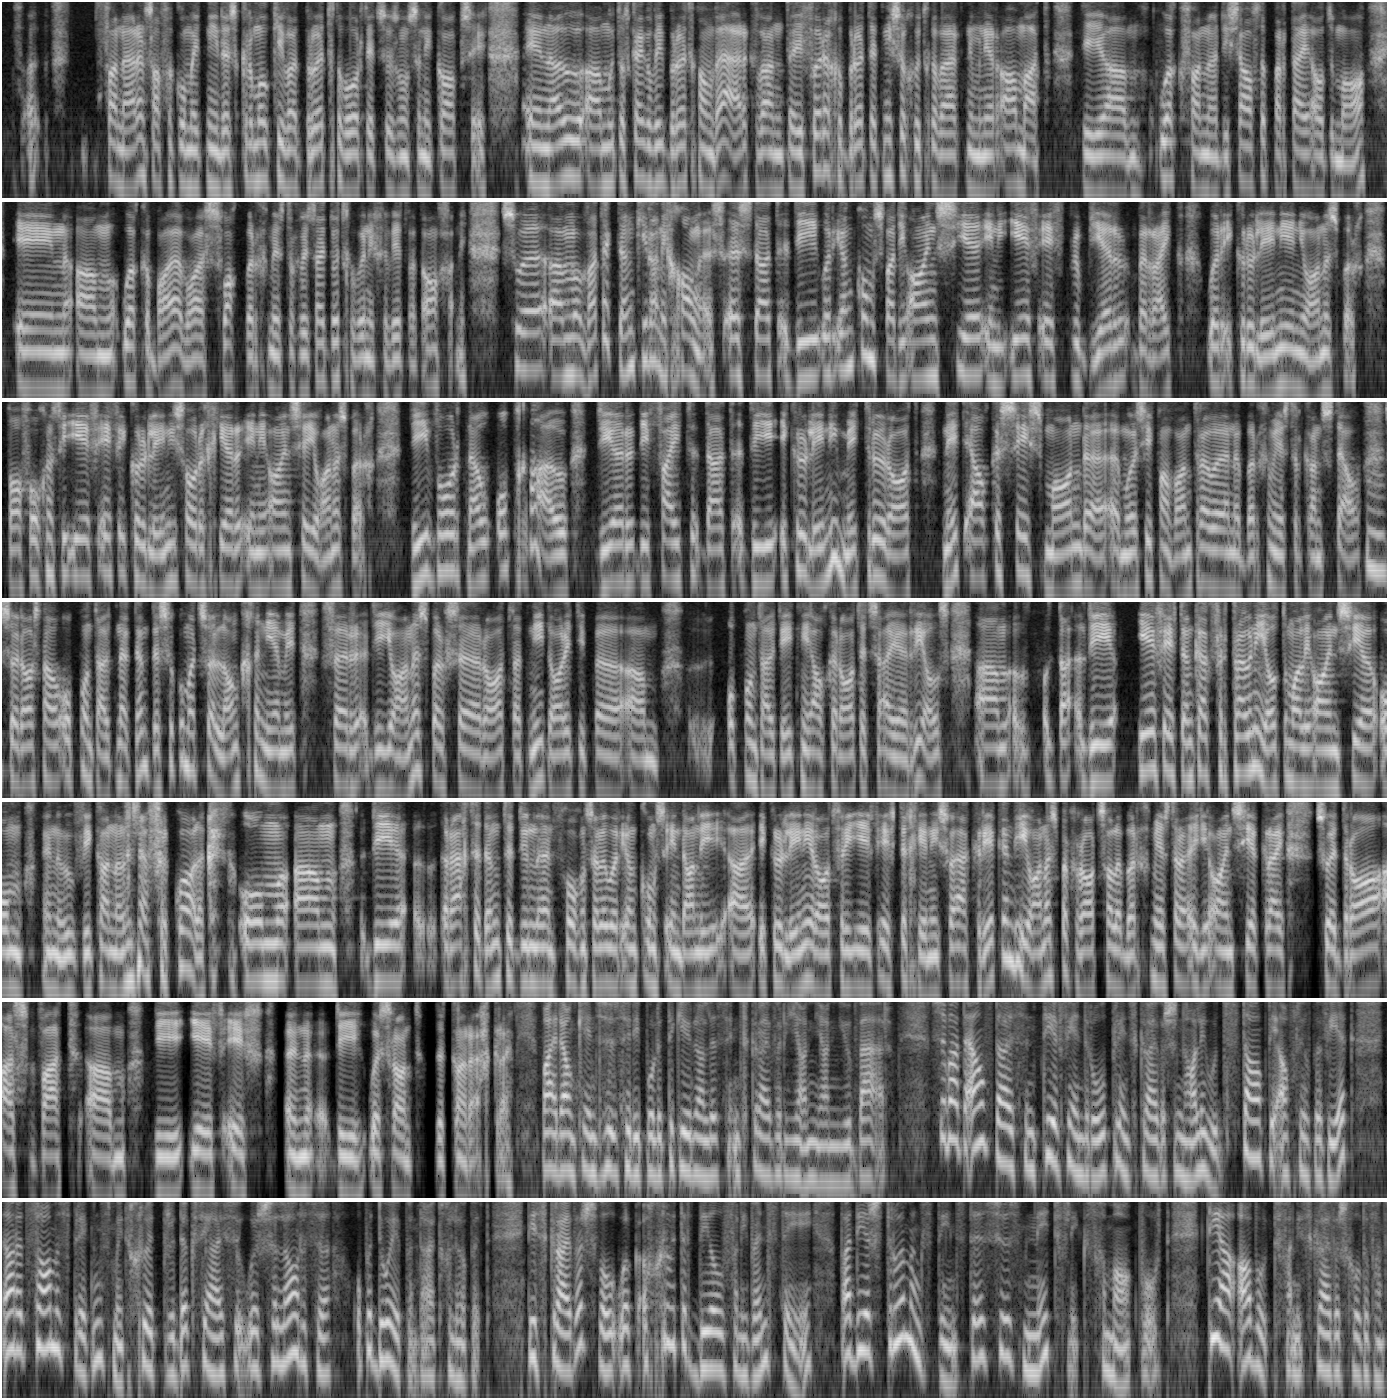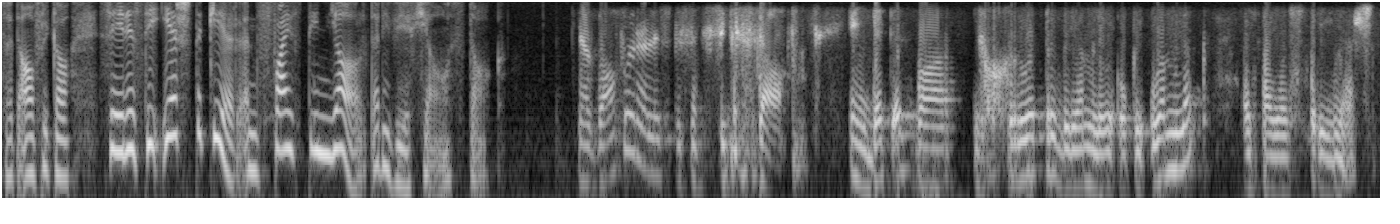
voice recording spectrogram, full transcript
van nêrens af gekom het nie dis krummeltjie wat brood geword het soos ons in die Kaap sê. En nou uh, moet ons kyk of die brood gaan werk want die vorige brood het nie so goed gewerk nie meneer Ahmad die um ook van uh, dieselfde party Aljamaa en um ook 'n baie baie swak burgemeester gewees. Hy het doodgewoon nie geweet wat aangaan nie. So, ehm um, wat ek dink hier aan die gang is, is dat die ooreenkoms wat die ANC en die EFF probeer bereik oor Ekurhuleni in Johannesburg, waar volgens die EFF Ekurhuleni sal regeer en die ANC Johannesburg, die word nou opgehou deur die feit dat die Ekurhuleni Metro Raad net elke 6 maande 'n mosie van wantroue in 'n burgemeester kan stel. Hmm. So daar's nou 'n oponthoud en ek dink dis hoekom dit so lank geneem het vir die Johannesburgse raad wat nie daardie tipe um oponthou het nie. Elke raad het sy eie reëls. Um die EFF dink ek vertrou nie heeltemal die ANC om en hoe wie kan hulle nou verkwalik om um die regte ding te doen in volgens hulle ooreenkomste en dan die uh, Ekurhuleni raad vir die EFF te gee nie. So ek reken die Johannesburg raad sal 'n burgemeester uit die ANC kry sodra as wat um die EFF in die Oosrand dit kan regkry. Baie dankie en so sê die politieke joernalis en skrywer Jan Jan Joubert. So wat 11000 TV en rolprenskrywers in Hollywood staak die afgelope week nadat samesprekings met groot produksiehuise oor salarisse op 'n dooiepunt uitgeloop het. Die skrywers wil ook 'n groter deel van die winste hê wat deur stromingsdienste soos Netflix gemaak word. Tia Abot van die Skrywersgilde van Suid-Afrika sê dit is die eerste keer in 15 jaar dat die WGA staak. Nou waarvoor hulle spesifiek staak en dit is waar die groot probleem lê op die oomblik is by jou streamers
